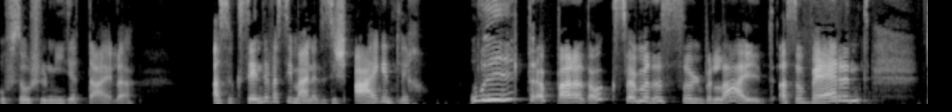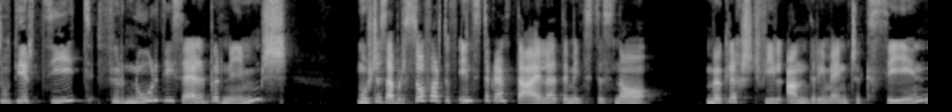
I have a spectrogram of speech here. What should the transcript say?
auf Social Media teilen. Also, seht ihr, was ich meine? Das ist eigentlich ultra paradox, wenn man das so überlegt. Also, während du dir Zeit für nur dich selber nimmst, musst du es aber sofort auf Instagram teilen, damit das noch möglichst viele andere Menschen sehen,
